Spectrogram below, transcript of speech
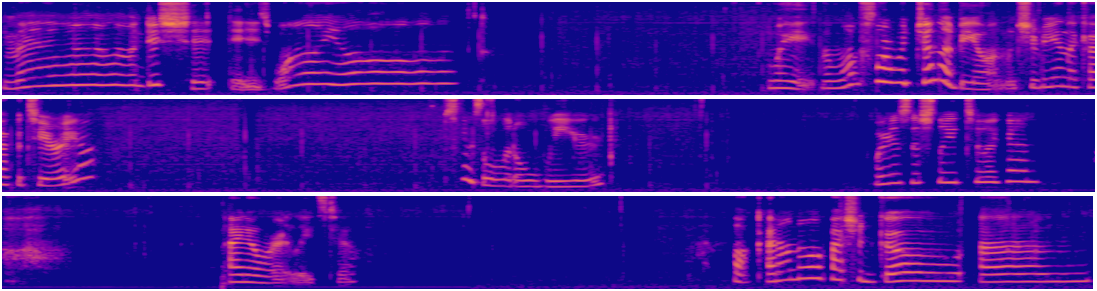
Man, this shit is wild. Wait, then what floor would Jenna be on? Would she be in the cafeteria? Seems a little weird. Where does this lead to again? I know where it leads to. Fuck, I don't know if I should go, um,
